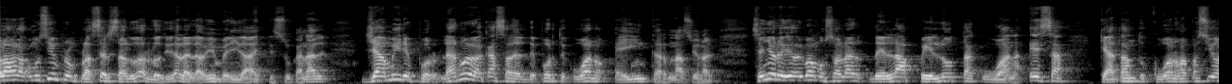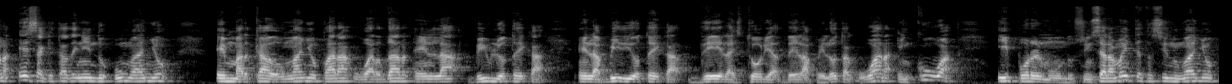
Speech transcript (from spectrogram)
Hola, hola, como siempre un placer saludarlos y darles la bienvenida a este su canal Yamires por la nueva casa del deporte cubano e internacional. Señores, hoy vamos a hablar de la pelota cubana, esa que a tantos cubanos apasiona, esa que está teniendo un año enmarcado, un año para guardar en la biblioteca, en la videoteca de la historia de la pelota cubana en Cuba y por el mundo. Sinceramente está siendo un año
